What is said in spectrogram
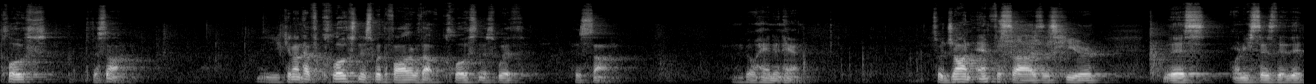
close to the Son. You cannot have closeness with the Father without closeness with His Son. They go hand in hand. So John emphasizes here this when he says that, that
